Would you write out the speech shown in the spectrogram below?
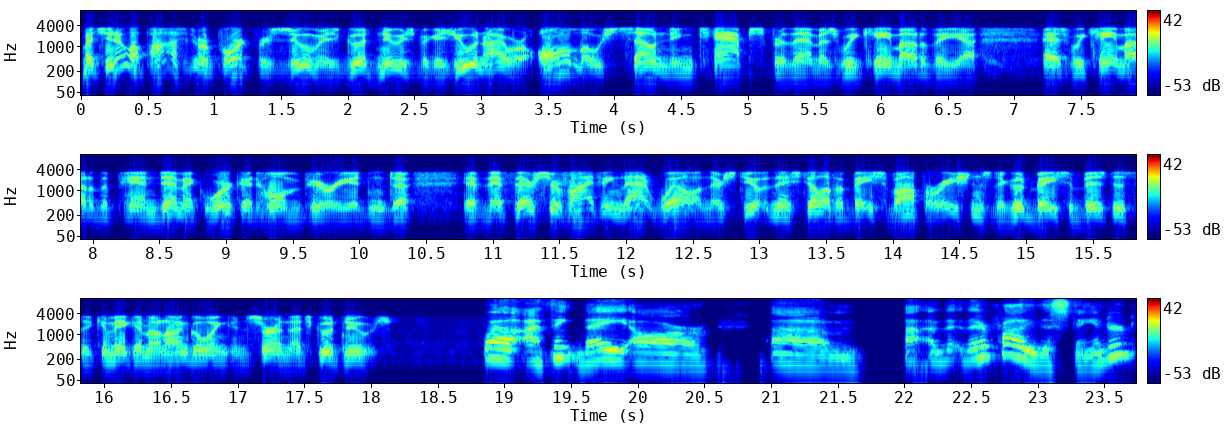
But you know, a positive report for Zoom is good news because you and I were almost sounding taps for them as we came out of the uh, as we came out of the pandemic work at home period. And uh, if, if they're surviving that well and they're still they still have a base of operations and a good base of business that can make them an ongoing concern, that's good news. Well, I think they are. Um, uh, they're probably the standard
